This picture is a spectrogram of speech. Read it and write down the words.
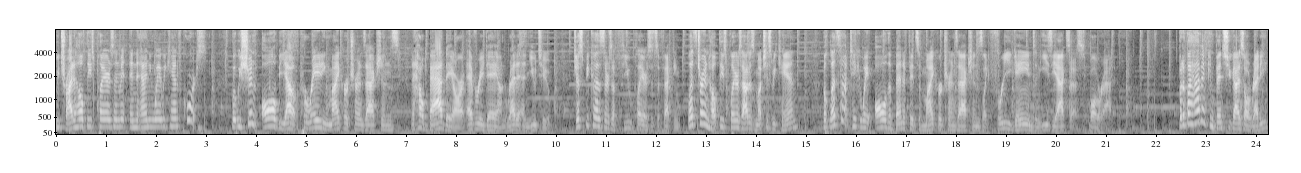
we try to help these players in, in any way we can? Of course. But we shouldn't all be out parading microtransactions and how bad they are every day on Reddit and YouTube, just because there's a few players it's affecting. Let's try and help these players out as much as we can, but let's not take away all the benefits of microtransactions like free games and easy access while we're at it. But if I haven't convinced you guys already,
